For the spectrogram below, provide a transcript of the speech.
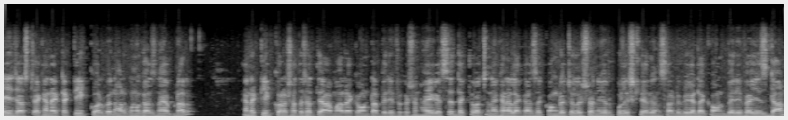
এই জাস্ট এখানে একটা ক্লিক করবেন, আর কোনো কাজ নাই আপনার। এখানে ক্লিক করার সাথে সাথে আমার অ্যাকাউন্টটা ভেরিফিকেশন হয়ে গেছে। দেখতে পাচ্ছেন, এখানে লেখা আছে congratulation your police clearance certificate account verify is done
